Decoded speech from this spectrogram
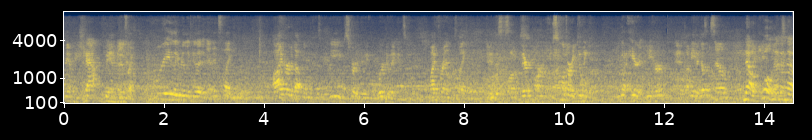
Bambino. Cat And it's like really, really good. And it's like, I heard about them because we started doing what we're doing. And so my friend was like, dude, this is, they're, someone's already doing it. You gotta hear it. We heard. And I mean, it doesn't sound. No, like well, no, no, no,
